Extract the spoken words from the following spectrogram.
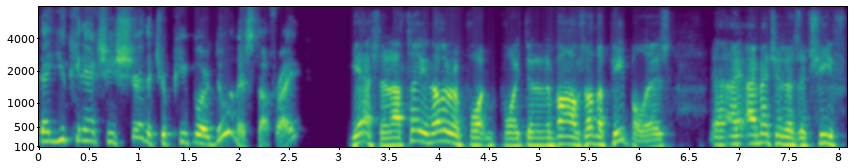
that you can actually ensure that your people are doing this stuff, right? Yes, and I'll tell you another important point that involves other people is uh, I, I, mentioned as a chief,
